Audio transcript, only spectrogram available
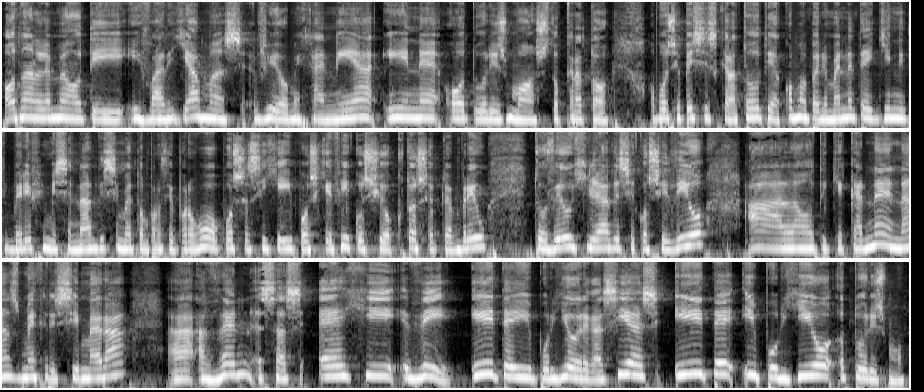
όταν λέμε ότι η βαριά μας βιομηχανία είναι ο τουρισμός, το κρατώ. Όπως επίσης κρατώ ότι ακόμα περιμένετε εκείνη την περίφημη συνάντηση με τον Πρωθυπουργό όπως σας είχε υποσχεθεί 28 Σεπτεμβρίου το 2022 αλλά ότι και κανένας μέχρι σήμερα δεν σας έχει δει είτε Υπουργείο Εργασίας είτε Υπουργείο Τουρισμού.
